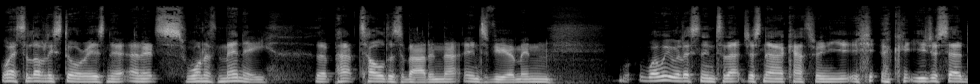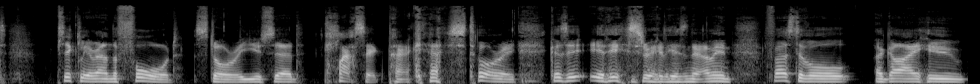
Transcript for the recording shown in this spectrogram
Well, it's a lovely story, isn't it? And it's one of many that Pat told us about in that interview. I mean, when we were listening to that just now, Catherine, you, you just said, particularly around the Ford story, you said classic Cash story because it, it is really, isn't it? I mean, first of all, a guy who,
